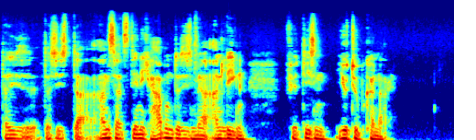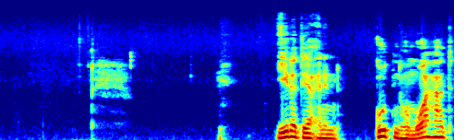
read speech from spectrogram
das ist, das ist der Ansatz, den ich habe und das ist mir Anliegen für diesen YouTube-Kanal. Jeder, der einen guten Humor hat,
